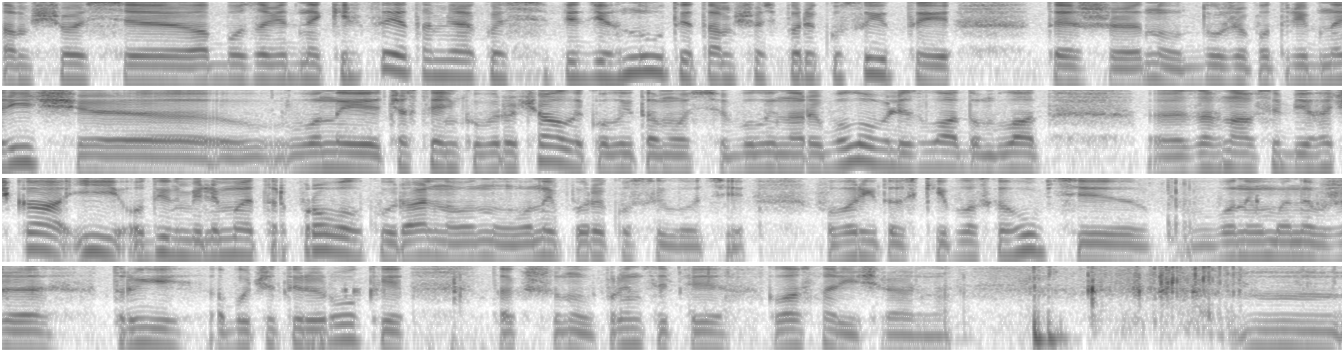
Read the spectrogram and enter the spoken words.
там щось е, або завідне кільце там якось підігнути, там щось перекусити. Теж е, ну, дуже потрібна річ. Е, Вони частенько виручали, коли там ось були на риболовлі з Владом. Влад загнав собі гачка і 1 мм проволоку реально ну, вони перекусили ці фаворитовські плоскогубці. Вони в мене вже 3 або 4 роки. Так що, ну, в принципі, класна річ реально. М,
